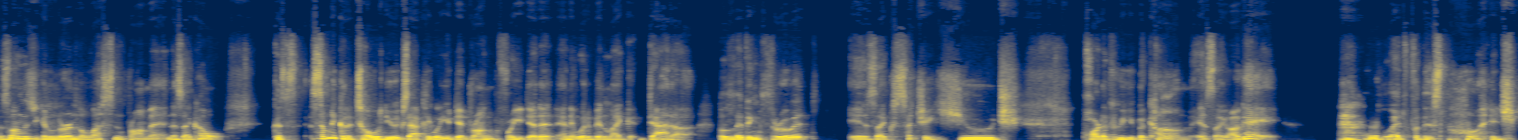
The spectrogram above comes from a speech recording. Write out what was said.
as long as you can learn the lesson from it, and it's like, oh, because somebody could have told you exactly what you did wrong before you did it, and it would have been like data. But living through it is like such a huge part of who you become. It's like, okay, led for this knowledge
